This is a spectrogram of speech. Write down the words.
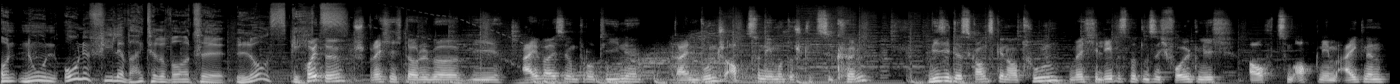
Und nun, ohne viele weitere Worte, los geht's. Heute spreche ich darüber, wie Eiweiße und Proteine deinen Wunsch abzunehmen unterstützen können, wie sie das ganz genau tun, welche Lebensmittel sich folglich auch zum Abnehmen eignen,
